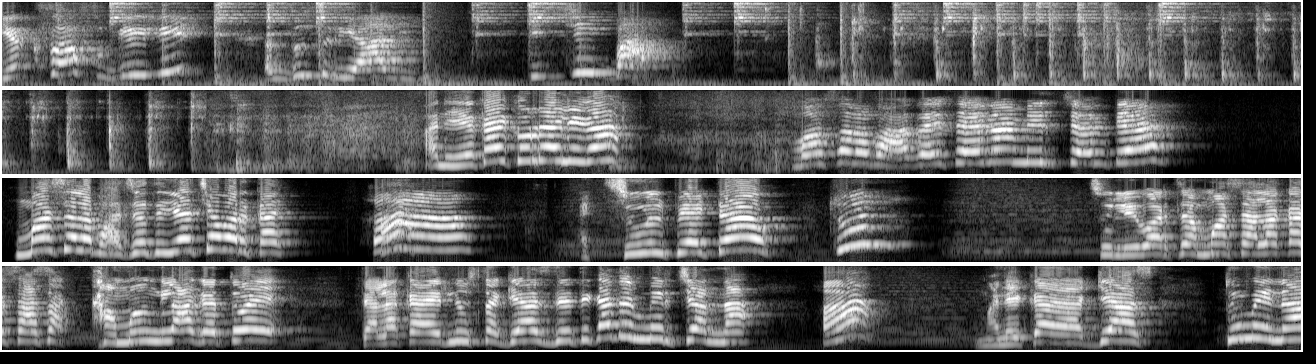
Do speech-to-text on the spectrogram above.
एक सासू गेली आणि दुसरी आली. तिची बा आणि हे काय करू राहिली का? मसाला भाजायचा आहे ना मिरच्या आणि त्या? मसाला भाजत याच्यावर काय? हा. चूल पेटव. चूल? चुलीवरचा मसाला कसा असा खमंग लागतोय. त्याला काय नुसतं गॅस देते का ते मिरच्यांना? हा? म्हणे काय गॅस तुम्ही ना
